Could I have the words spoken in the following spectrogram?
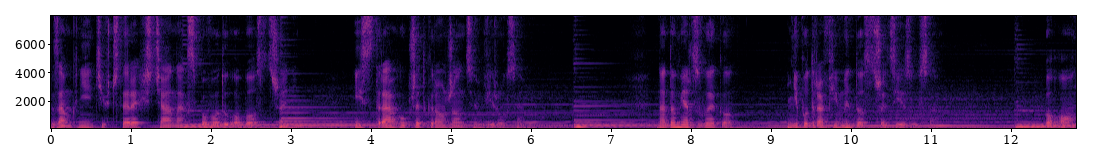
zamknięci w czterech ścianach z powodu obostrzeń i strachu przed krążącym wirusem. Na domiar złego nie potrafimy dostrzec Jezusa, bo On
